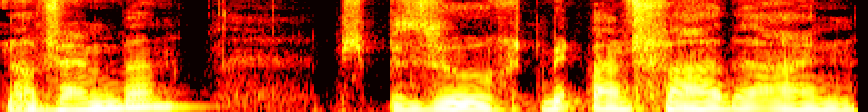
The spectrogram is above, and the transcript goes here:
November ich besucht mit meinem Vater ein,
